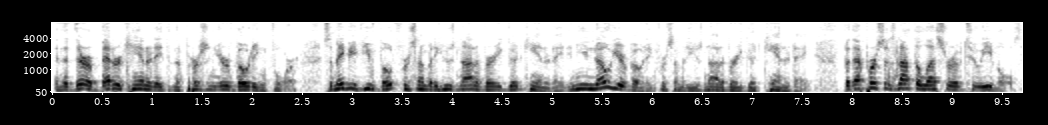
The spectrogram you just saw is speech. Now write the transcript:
and that they're a better candidate than the person you're voting for. So maybe if you vote for somebody who's not a very good candidate, and you know you're voting for somebody who's not a very good candidate, but that person's not the lesser of two evils.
